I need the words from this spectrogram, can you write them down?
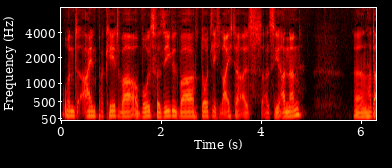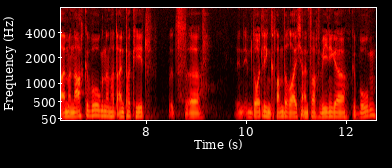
und ein Paket war, obwohl es versiegelt war, deutlich leichter als, als die anderen. Dann hat er einmal nachgewogen, dann hat ein Paket jetzt, äh, in, im deutlichen Grammbereich einfach weniger gewogen.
